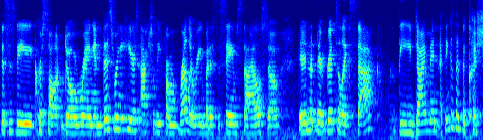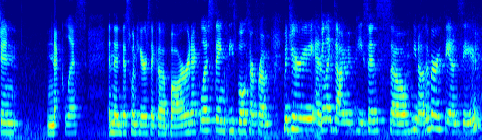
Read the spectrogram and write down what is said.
This is the croissant dome ring and this ring here is actually from Rellery but it's the same style so they're, they're good to like stack. The diamond, I think it's like the cushion necklace and then this one here is like a bar necklace thing. These both are from Mejuri and they like diamond pieces. So, you know, they're very fancy.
